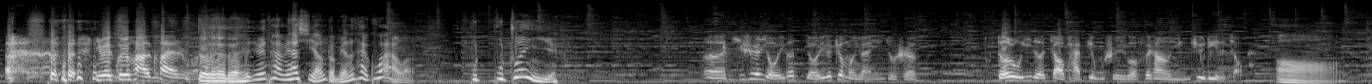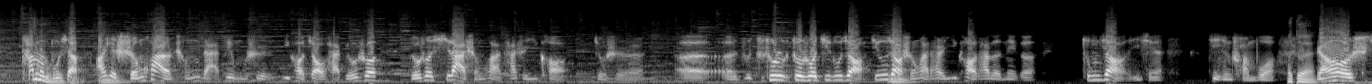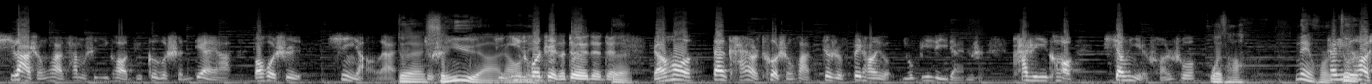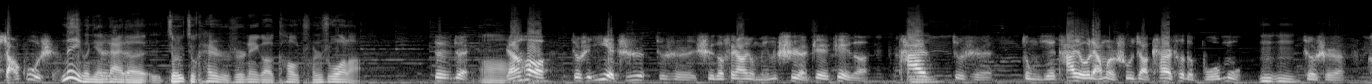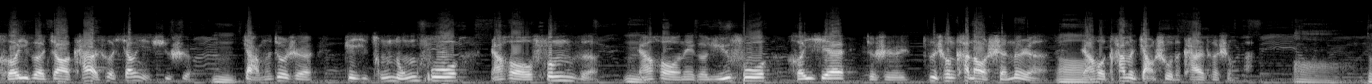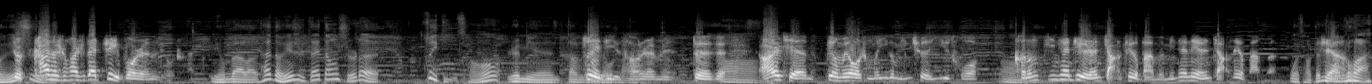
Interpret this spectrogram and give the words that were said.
因为规划的快是吗？对对对，因为他们家信仰转变的太快了，不不专一。呃，其实有一个有一个这么原因，就是德鲁伊德教派并不是一个非常有凝聚力的教派。哦，他们不像，而且神话的承载并不是依靠教派。比如说，比如说希腊神话，它是依靠就是呃呃，就就就说基督教，基督教神话它是依靠它的那个宗教一些。进行传播，对。然后希腊神话，他们是依靠就各个神殿呀，包括是信仰来，对就神域啊，依托这个，对对对对。然后，但凯尔特神话，这是非常有牛逼的一点，就是它是依靠乡野传说。我操，那会儿它是依靠小故事。那个年代的就就开始是那个靠传说了。对对对。哦。然后就是叶芝，就是是个非常有名的诗人。这这个他就是总结，他有两本书叫《凯尔特的薄暮》，嗯嗯，就是和一个叫《凯尔特乡野叙事》，嗯，讲的就是这些从农夫，然后疯子，然后那个渔夫和一些就是自称看到神的人，然后他们讲述的凯尔特神话。哦，等于就是凯尔特神话是在这波人流传。明白了，他等于是在当时的。最底层人民当中，最底层人民，对对对，而且并没有什么一个明确的依托，可能今天这个人讲这个版本，明天那人讲那个版本。我操，真的乱，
